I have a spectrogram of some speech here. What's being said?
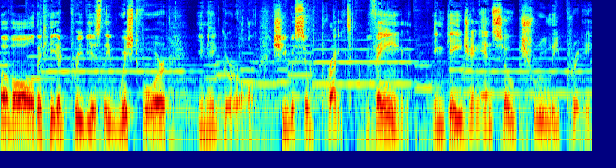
of all that he had previously wished for in a girl. She was so bright, vain, engaging, and so truly pretty.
